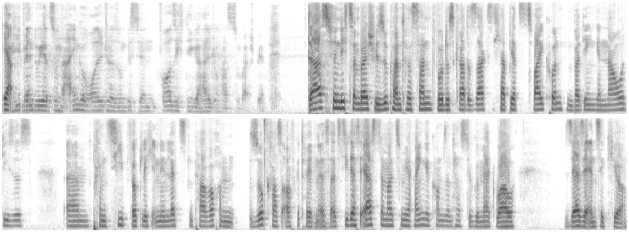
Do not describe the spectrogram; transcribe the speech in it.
Ja. Wie wenn du jetzt so eine eingerollte, so ein bisschen vorsichtige Haltung hast zum Beispiel. Das finde ich zum Beispiel super interessant, wo du es gerade sagst. Ich habe jetzt zwei Kunden, bei denen genau dieses ähm, Prinzip wirklich in den letzten paar Wochen so krass aufgetreten ist. Als die das erste Mal zu mir reingekommen sind, hast du gemerkt, wow, sehr, sehr insecure.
